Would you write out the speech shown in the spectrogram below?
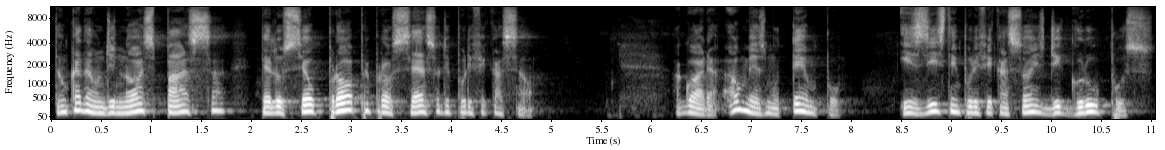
Então, cada um de nós passa pelo seu próprio processo de purificação. Agora, ao mesmo tempo, existem purificações de grupos.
